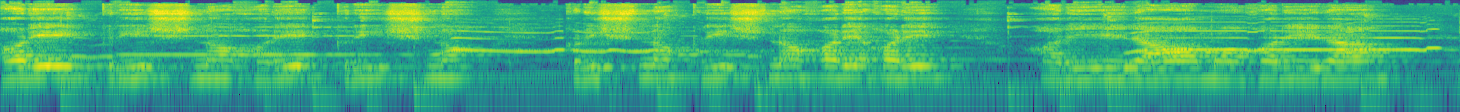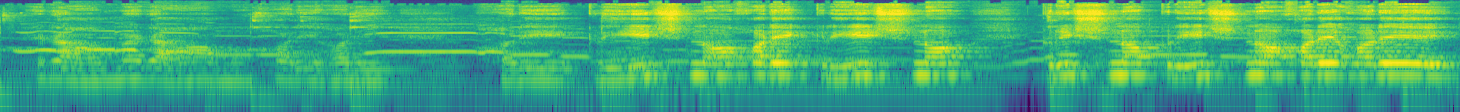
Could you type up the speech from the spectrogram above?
হরে কৃষ্ণ হরে কৃষ্ণ কৃষ্ণ কৃষ্ণ, হরে হরে হরে রাম হরে রাম রাম রাম, হরে হরে হরে কৃষ্ণ হরে কৃষ্ণ কৃষ্ণ কৃষ্ণ, হরে হরে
